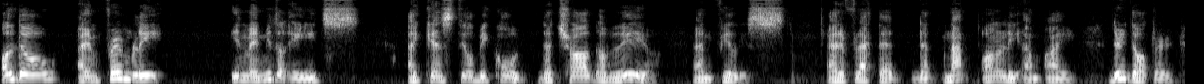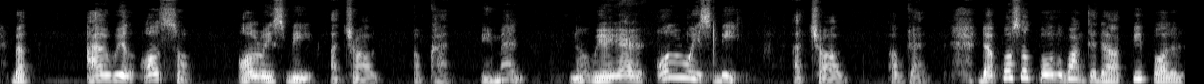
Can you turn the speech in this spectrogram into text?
Although I am firmly in my middle age, I can still be called the child of Leo and Phyllis. I reflected that not only am I their daughter, but I will also always be a child of God. Amen. No, we are always be a child of God. The Apostle Paul wanted the people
